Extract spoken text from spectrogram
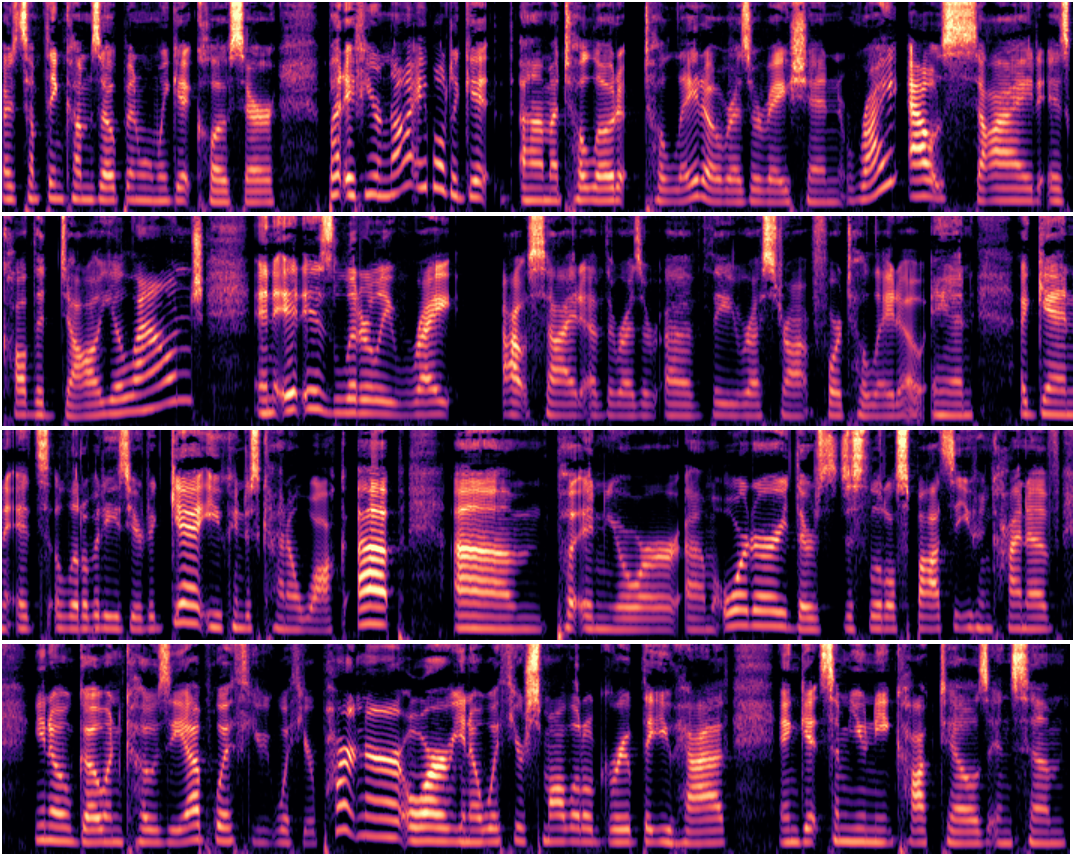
or something comes open when we get closer. But if you're not able to get um, a Toledo, Toledo reservation, right outside is called the Dahlia Lounge, and it is literally right outside of the res- of the restaurant for Toledo. And again, it's a little bit easier to get. You can just kind of walk up, um, put in your um, order. There's just little spots that you can kind of you know go and cozy up with you, with your partner or you know with your small little group that you have and get some unique cocktails and some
